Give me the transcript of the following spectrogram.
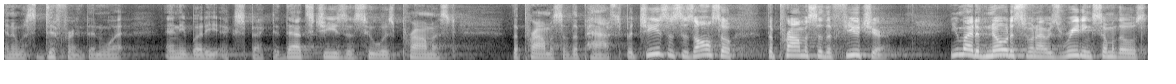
and it was different than what anybody expected. That's Jesus who was promised the promise of the past. But Jesus is also the promise of the future. You might have noticed when I was reading some of those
